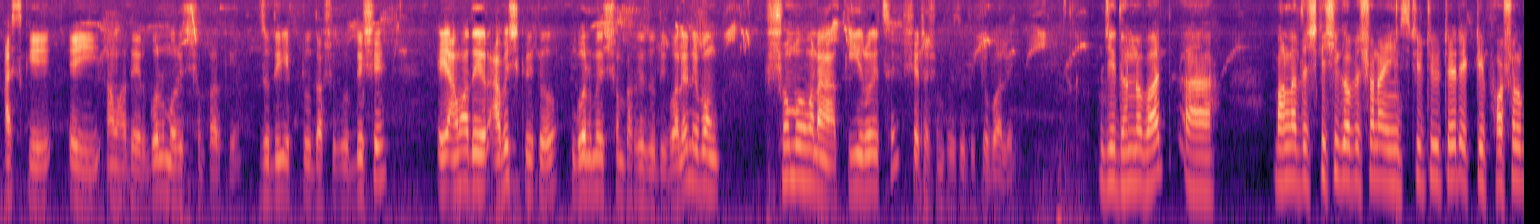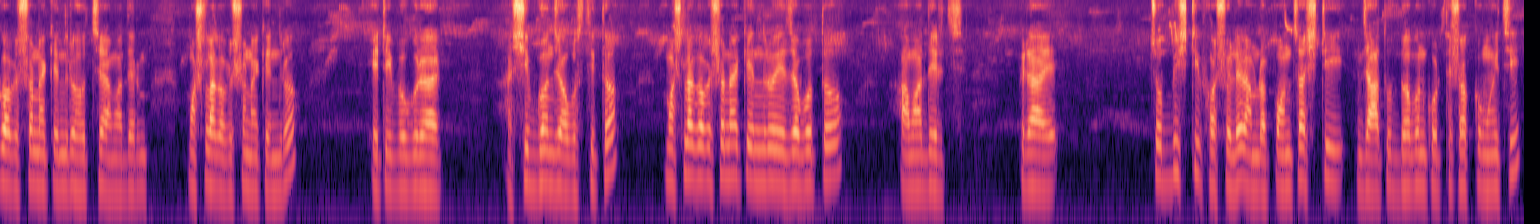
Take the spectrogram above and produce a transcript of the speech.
আজকে এই আমাদের গোলমরিচ সম্পর্কে। যদি একটু দর্শক উদ্দেশ্যে এই আমাদের আবিষ্কৃত গোলমরিচ সম্পর্কে যদি বলেন এবং সম্ভাবনা কি রয়েছে সেটা সম্পর্কে যদি একটু বলেন। জি, ধন্যবাদ। বাংলাদেশ কৃষি গবেষণা ইনস্টিটিউটের একটি ফসল গবেষণা কেন্দ্র হচ্ছে আমাদের মশলা গবেষণা কেন্দ্র। এটি বগুড়ার শিবগঞ্জে অবস্থিত। মশলা গবেষণা কেন্দ্র এ যাবত আমাদের প্রায় চব্বিশটি ফসলের আমরা পঞ্চাশটি জাত উদ্ভাবন করতে সক্ষম হয়েছি।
